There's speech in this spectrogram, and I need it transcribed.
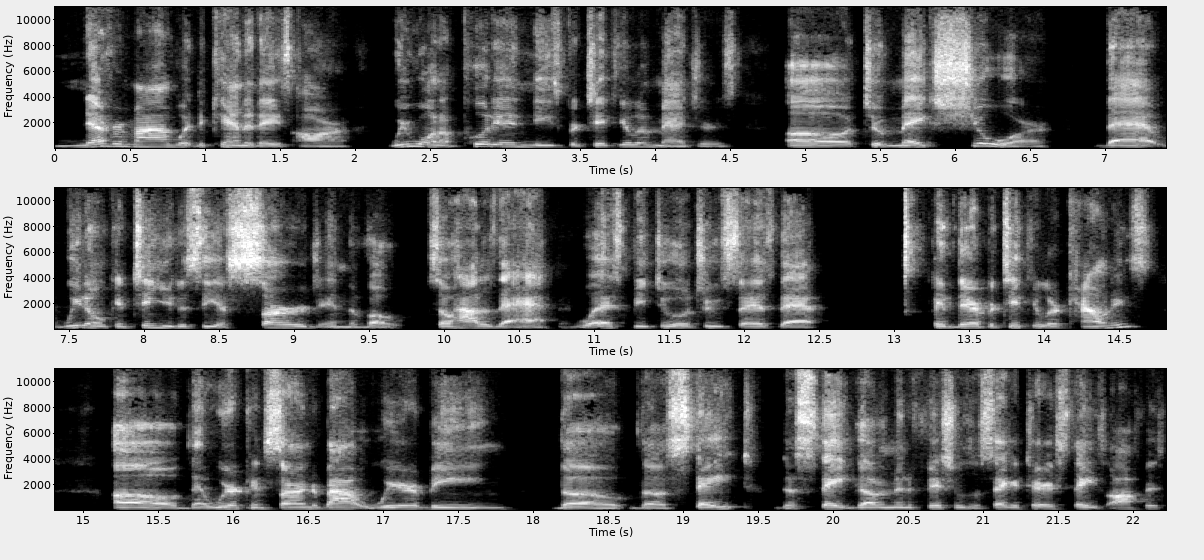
never mind what the candidates are. We want to put in these particular measures uh, to make sure that we don't continue to see a surge in the vote. So, how does that happen? Well, SB 202 says that if there are particular counties uh, that we're concerned about, we're being the the state, the state government officials, the Secretary of State's office,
